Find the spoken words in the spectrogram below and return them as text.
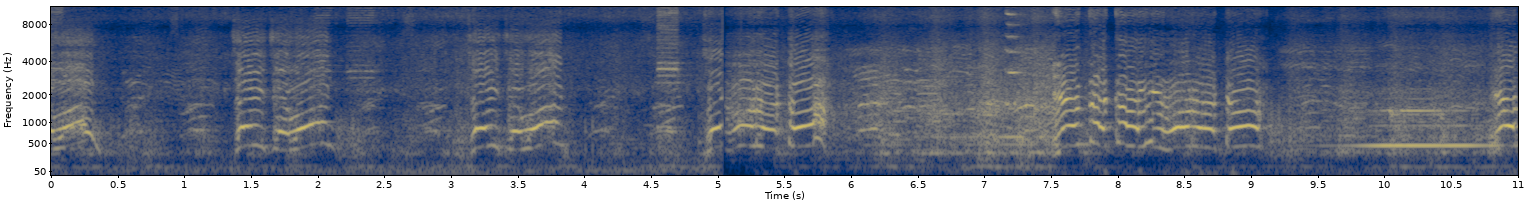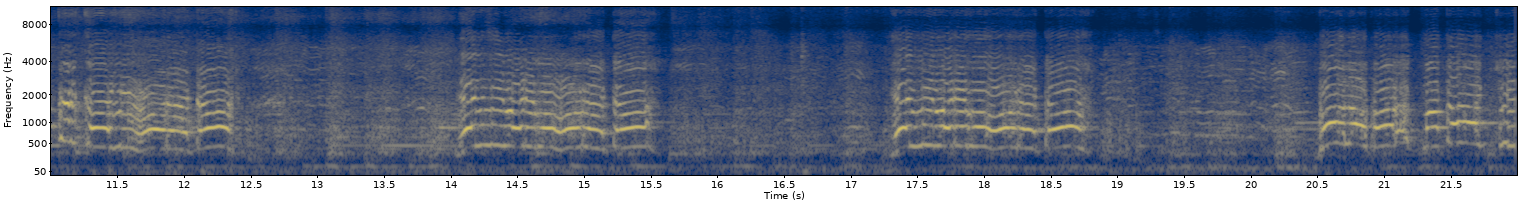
ಜವಾನ್ ಜೈ ಜವಾನ್ ಜೈ ಜವಾನ್ ಹೋರಾಟ. ಏತಕ್ಕಾಗಿ ಹೋರಾಟ? ಏತಕ್ಕಾಗಿ ಹೋರಾಟ? ಎಲ್ಲಿವರೆಗೂ ಹೋರಾಟ? ಎಲ್ಲಿವರೆಗೂ ಹೋರಾಟ? ಬೋಲೋ ಭಾರತ್ ಮಾತಾ ಹಾಕಿ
